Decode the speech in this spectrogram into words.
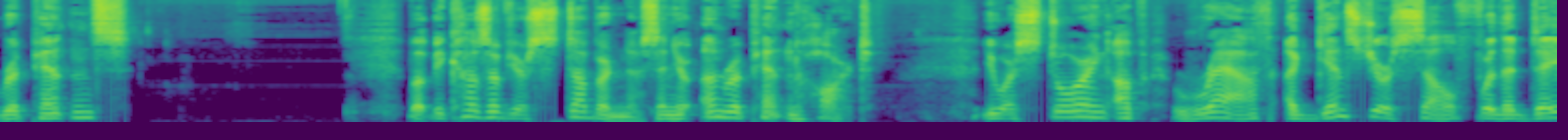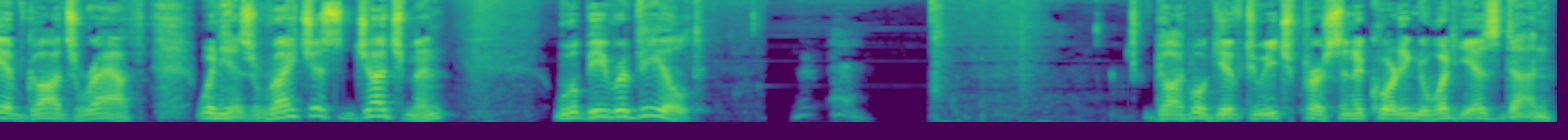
repentance? But because of your stubbornness and your unrepentant heart, you are storing up wrath against yourself for the day of God's wrath when his righteous judgment will be revealed. God will give to each person according to what he has done.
